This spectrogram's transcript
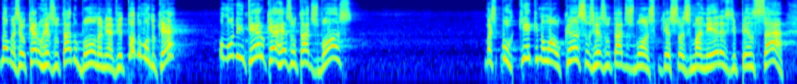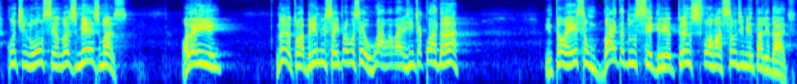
Não, mas eu quero um resultado bom na minha vida. Todo mundo quer. O mundo inteiro quer resultados bons. Mas por que, que não alcança os resultados bons? Porque as suas maneiras de pensar continuam sendo as mesmas. Olha aí, hein? Não, eu estou abrindo isso aí para você, uau, uau, a gente acordar. Então, esse é um baita de um segredo, transformação de mentalidade.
